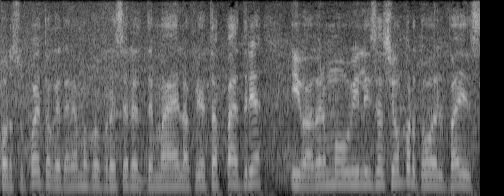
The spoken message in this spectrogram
por supuesto que tenemos que ofrecer el tema de las fiestas patrias y va a haber movilización por todo el país.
